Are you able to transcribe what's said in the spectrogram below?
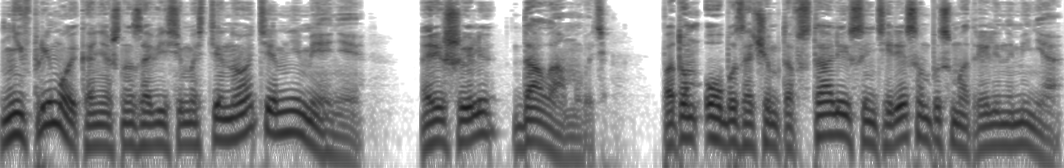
Не в прямой, конечно, зависимости, но тем не менее. Решили доламывать. Потом оба зачем-то встали и с интересом посмотрели на меня.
